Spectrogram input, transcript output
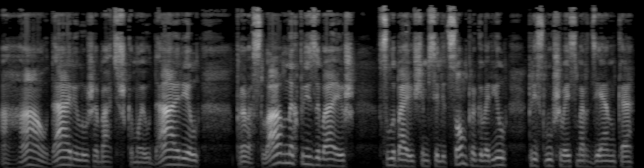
Ага, ударил уже батюшка мой, ударил. Православных призываешь, с улыбающимся лицом проговорил, прислушиваясь Морденко.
